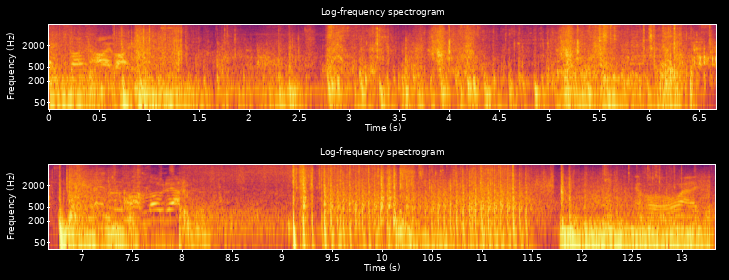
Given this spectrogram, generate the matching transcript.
safe zone highlighted. Load out. โอ้โหว่าอะไรกิน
